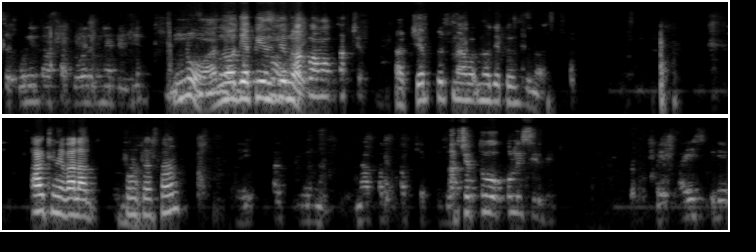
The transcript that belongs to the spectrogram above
Să puneți asta pe ordinea de zi? Nu, nu depins de noi. Acum am avut accept. Acceptul nu, nu depins de noi. Altcineva la punctul ăsta? Acceptul ocolului Silvic. Păi aici scrie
